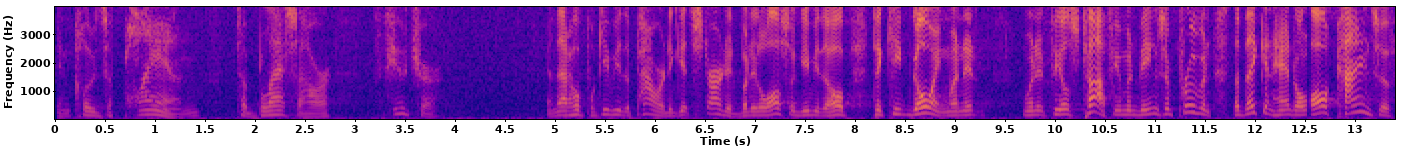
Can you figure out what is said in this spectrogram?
includes a plan to bless our future. And that hope will give you the power to get started, but it'll also give you the hope to keep going when it when it feels tough. Human beings have proven that they can handle all kinds of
